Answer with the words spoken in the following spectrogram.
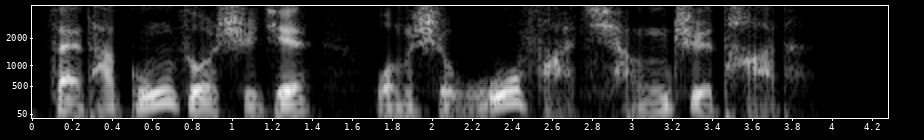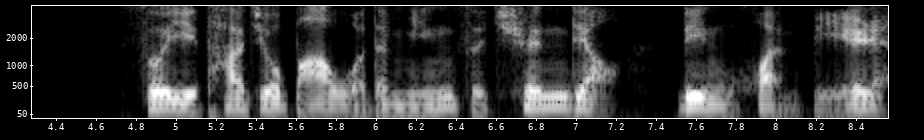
在他工作时间，我们是无法强制他的。所以他就把我的名字圈掉，另换别人。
